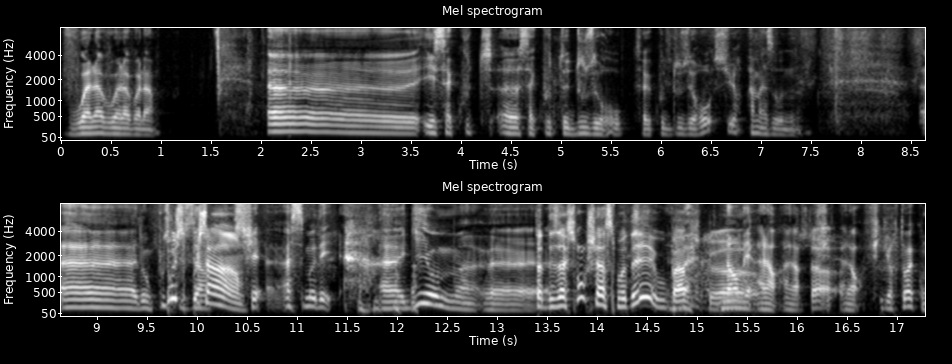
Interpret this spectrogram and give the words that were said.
Voilà, voilà, voilà. et ça coûte, ça coûte 12 euros. Ça coûte 12 euros sur Amazon. Euh, donc pouce, pouce poussin, chez Asmodée. Euh, Guillaume. Euh, T'as des actions chez Asmodée ou pas Non mais alors, alors, alors figure-toi que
